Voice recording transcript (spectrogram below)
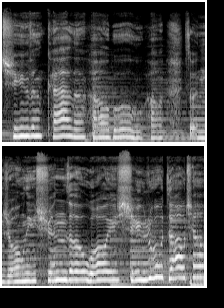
请分开了，好不好？尊重你选择，我已心如刀绞。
